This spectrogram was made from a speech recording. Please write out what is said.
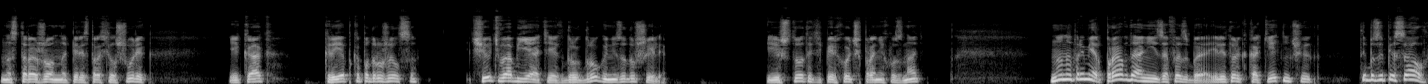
Настороженно переспросил Шурик. И как? Крепко подружился? Чуть в объятиях друг друга не задушили. И что ты теперь хочешь про них узнать? Ну, например, правда они из ФСБ или только кокетничают? Ты бы записал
